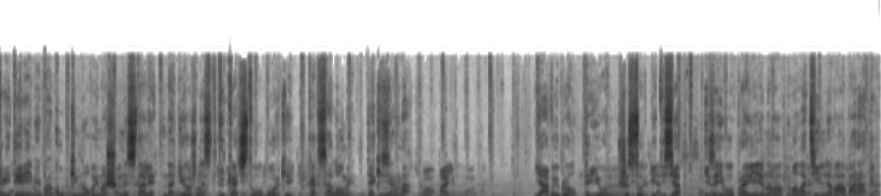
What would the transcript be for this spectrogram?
Критериями покупки новой машины стали надежность и качество уборки как соломы, так и зерна. Я выбрал Трион 650 из-за его проверенного молотильного аппарата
